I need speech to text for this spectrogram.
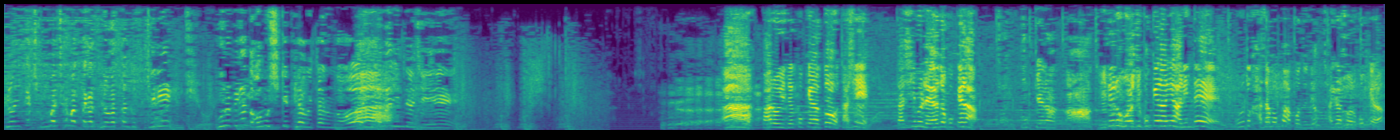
그러니까 정말 참았다가 들어갔던 그 스킬이 무릎이가 너무 쉽게 피하고 있다는 거. 아. 이러면 힘들지. 아, 바로 이제 꽃게랑 또 다시, 다시 힘을 내야죠, 꽃게랑. 꽃게랑 아 그래서, 이대로 무너질 꽃게랑이 아닌데, 오늘도 가자 먹고 왔거든요? 자기가 좋아하는 꽃게랑.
